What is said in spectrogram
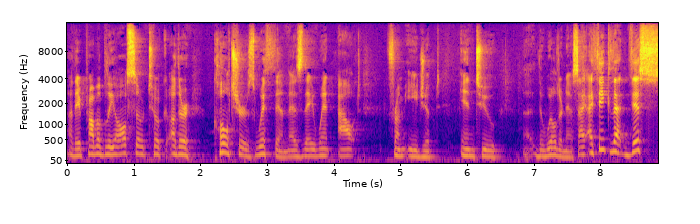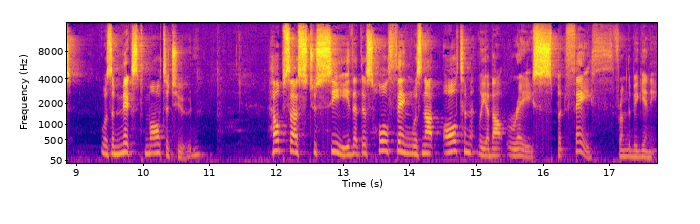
Uh, they probably also took other cultures with them as they went out from Egypt into uh, the wilderness. I, I think that this was a mixed multitude helps us to see that this whole thing was not ultimately about race, but faith from the beginning.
